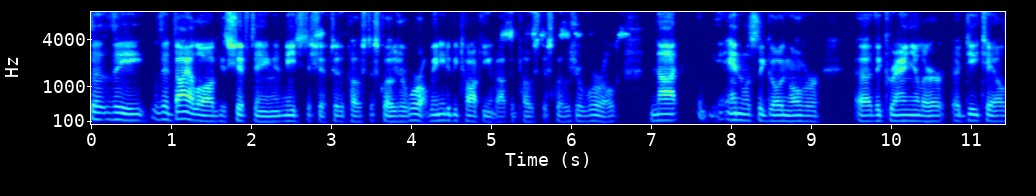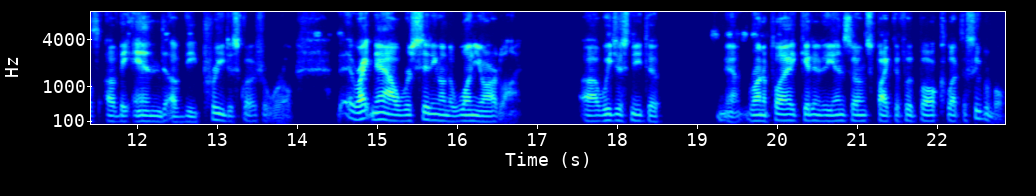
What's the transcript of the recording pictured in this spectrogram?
the the the dialogue is shifting and needs to shift to the post disclosure world. We need to be talking about the post disclosure world, not endlessly going over uh, the granular uh, details of the end of the pre disclosure world. Right now, we're sitting on the one yard line. Uh, we just need to yeah, run a play, get into the end zone, spike the football, collect the Super Bowl.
